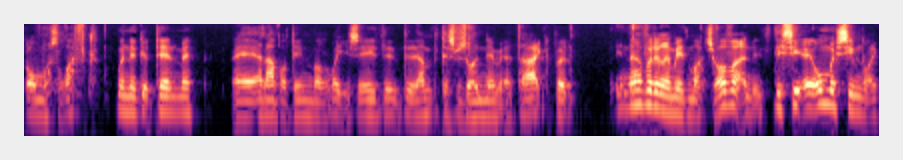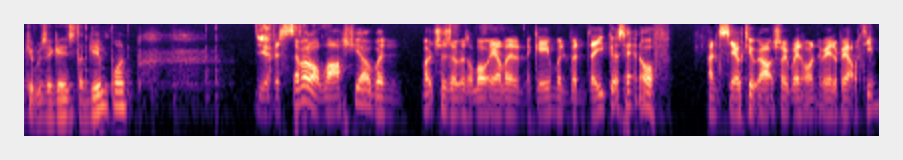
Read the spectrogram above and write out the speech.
almost lift when they got ten men, uh, and Aberdeen were like you say, the, the impetus was on them to attack, but they never really made much of it, and they see, it almost seemed like it was against their game plan. Yeah, It's similar last year when, much as it was a lot earlier in the game, when Van Dijk got sent off and Celtic actually went on to be a better team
